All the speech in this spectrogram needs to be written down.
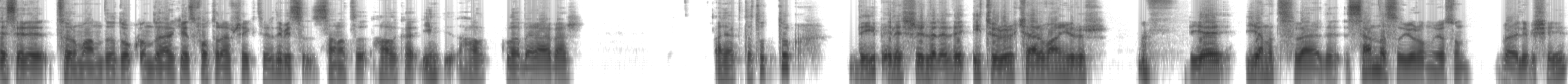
eseri tırmandı, dokundu, herkes fotoğraf çektirdi. Biz sanatı halka in, halkla beraber ayakta tuttuk deyip eleştirilere de it yürür, kervan yürür diye yanıt verdi. Sen nasıl yorumluyorsun böyle bir şeyi?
